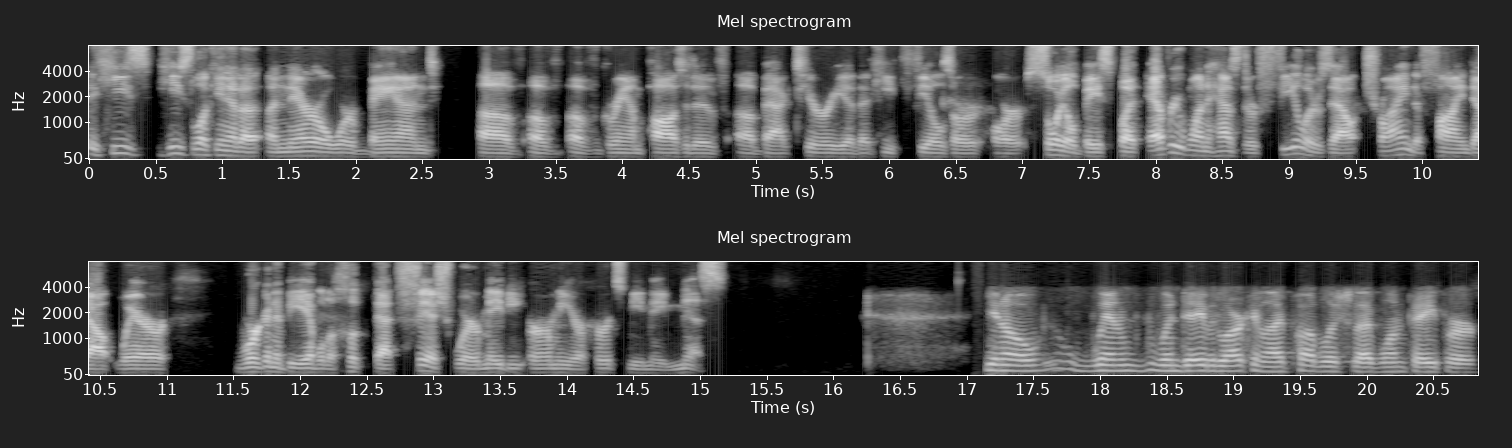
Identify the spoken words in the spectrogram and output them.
he's he's looking at a, a narrower band of of, of gram positive uh, bacteria that he feels are are soil based. But everyone has their feelers out, trying to find out where we're going to be able to hook that fish where maybe ERMI or HERTSMI may miss. You know, when when David Larkin and I published that one paper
